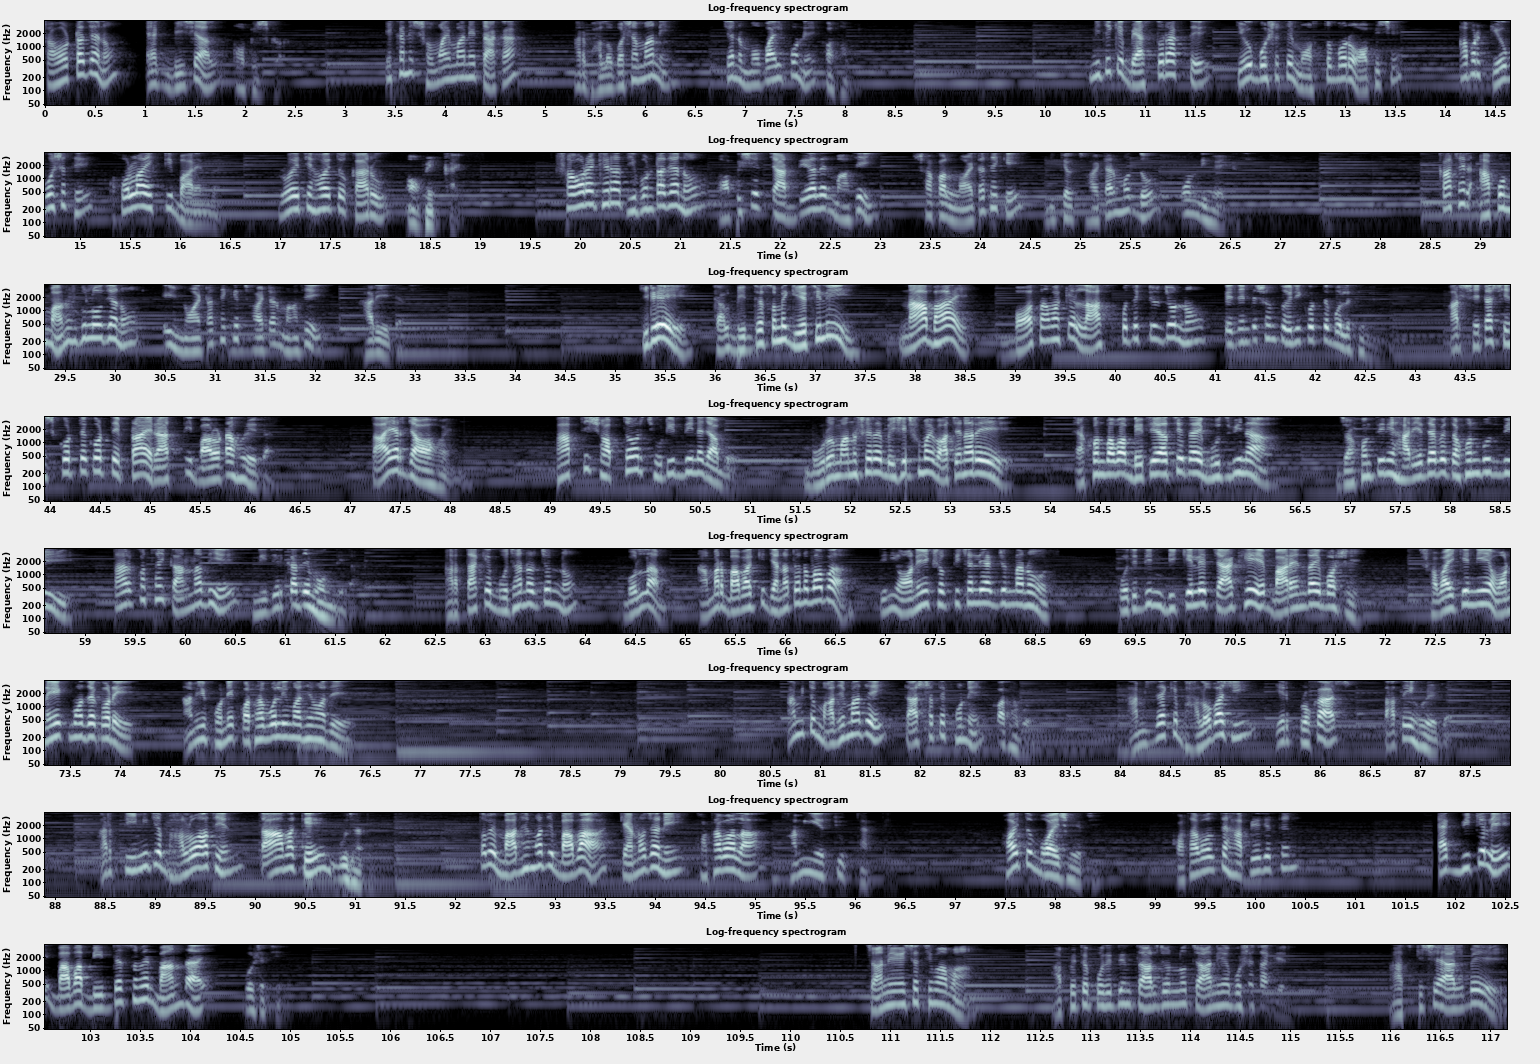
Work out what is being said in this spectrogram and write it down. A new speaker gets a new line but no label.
শহরটা যেন এক বিশাল অফিস ঘর। এখানে সময় মানে টাকা, আর ভালোবাসা মানে যেন মোবাইল ফোনে কথা বলা। নিজেকে ব্যস্ত রাখতে কেউ বসেছে মস্ত বড় অফিসে, আবার কেউ বসেছে খোলা একটি বারান্দায়। রয়েছে হয়তো কারু অপেক্ষায়। শহরে ঘেরা জীবনটা যেন অফিসের চার দেয়ালের মাঝেই সকাল নয়টা থেকে বিকেল ছয়টার মধ্যে বন্দি হয়ে গেছে। কাছের আপন মানুষগুলো যেন এই নয়টা থেকে ছয়টার মাঝে হারিয়ে গেছে।
কিরে কাল বৃদ্ধাশ্রমে গিয়েছিলি?
না ভাই বস আমাকে লাস্ট প্রজেক্টের জন্য প্রেজেন্টেশন তৈরি করতে বলেছিলেন। আর সেটা শেষ করতে করতে প্রায় রাত্রি বারোটা হয়ে যায়। তাই আর যাওয়া হয়নি। ভাবছি সপ্তাহর ছুটির দিনে যাব।
বুড়ো মানুষেরা বেশি সময় বাঁচে না রে। এখন বাবা বেঁচে আছে তাই বুঝবি না। যখন তিনি হারিয়ে যাবে তখন বুঝবি।
তার কথায় কান্না দিয়ে নিজের কাজে মন দিলাম। আর তাকে বোঝানোর জন্য বললাম, আমার বাবা কি জানাতেন বাবা? তিনি অনেক শক্তিশালী একজন মানুষ। প্রতিদিন বিকেলে চা খেয়ে বারেন্দায় বসে। সবাইকে নিয়ে অনেক মজা করে। আমি ফোনে কথা বলি মাঝে মাঝে। আমি তো মাঝে মাঝেই তার সাথে ফোনে কথা বলি। আমি যাকে ভালোবাসি, এর প্রকাশ তাতেই হয়ে যায়। আর তিনি যে ভালো আছেন, তা আমাকে বুঝাতেন। তবে মাঝে মাঝে বাবা কেন জানি কথা বলা থামিয়ে চুপ থাকতেন। হয়তো বয়স হয়েছে। কথা বলতে হাঁপিয়ে যেতেন। এক বিকেলে বাবা বৃদ্ধাশ্রমের বান্দায় বসেছিল।
চা নিয়ে এসেছি মামা। আপনি তো প্রতিদিন তার জন্য চা নিয়ে বসে থাকেন। আজ কি সে আসবে?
